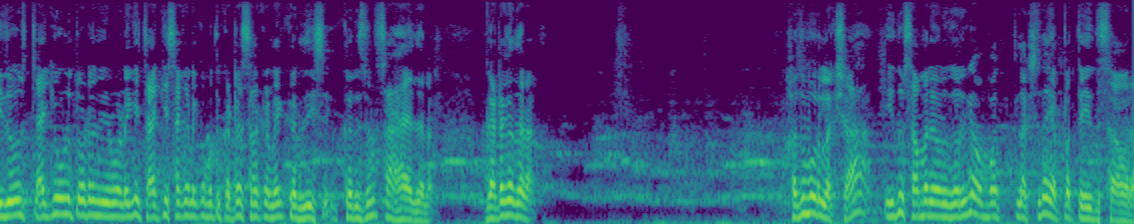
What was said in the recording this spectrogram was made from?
ಇದು ಚಾಕಿ ಹುಳು ತೋಟ ನಿರ್ವಹಣೆಗೆ ಚಾಕಿ ಸಾಕಾಣಿಕೆ ಮತ್ತು ಕಟ್ಟಡ ಸಲಕರಣೆಗೆ ಖರೀದಿಸಿ, ಖರೀದಿಸಲು ಸಹಾಯಧನ. ಘಟಕ ದರ, ಹದಿಮೂರು ಲಕ್ಷ, ಇದು ಸಾಮಾನ್ಯ ವರ್ಗದವರಿಗೆ ಒಂಬತ್ತು ಲಕ್ಷದ ಎಪ್ಪತ್ತೈದು ಸಾವಿರ.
